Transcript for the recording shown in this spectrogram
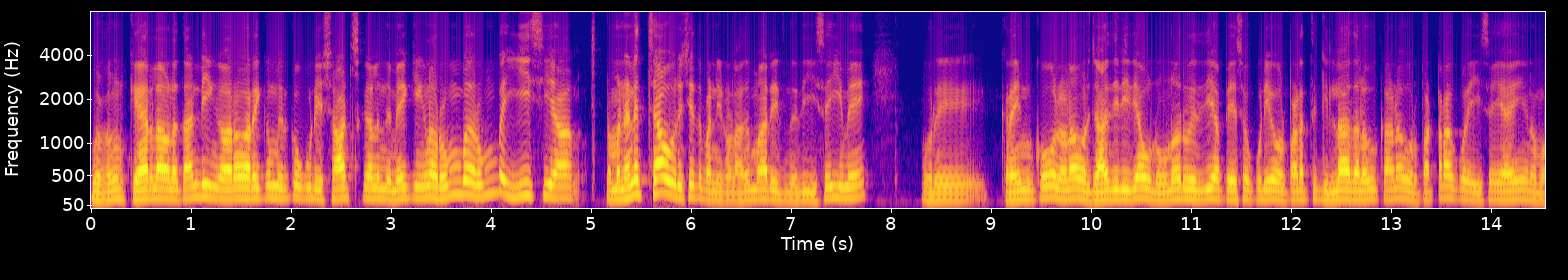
ஒரு பக்கம் கேரளாவில் தாண்டி இங்கே வர வரைக்கும் இருக்கக்கூடிய ஷார்ட்ஸ்கள் இந்த மேக்கிங்லாம் ரொம்ப ரொம்ப ஈஸியாக நம்ம நினச்சா ஒரு விஷயத்தை பண்ணிடுவோம் அது மாதிரி இருந்தது. இசையுமே ஒரு க்ரைமுக்கோ இல்லைனா ஒரு ஜாதி ரீதியாக ஒரு உணர்வு ரீதியாக பேசக்கூடிய ஒரு படத்துக்கு இல்லாத அளவுக்கான ஒரு பற்றாக்குறை இசையையும் நம்ம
